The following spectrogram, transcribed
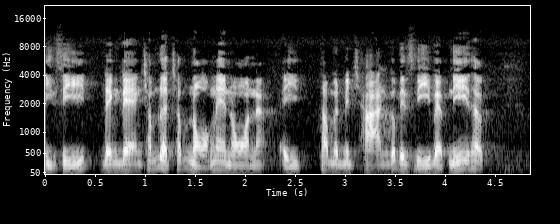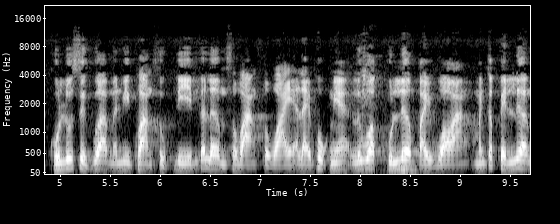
อีกสีแดงๆช้ำเลือดช้ำหนองแน่นอนนะไอ้ถ้ามันเป็นฌานก็เป็นสีแบบนี้ถ้าคุณรู้สึกว่ามันมีความสุขดีมันก็เริ่มสว่างสวยอะไรพวกนี้หรือว่าคุณเริ่มไปวาง มันก็เป็นเรื่อง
